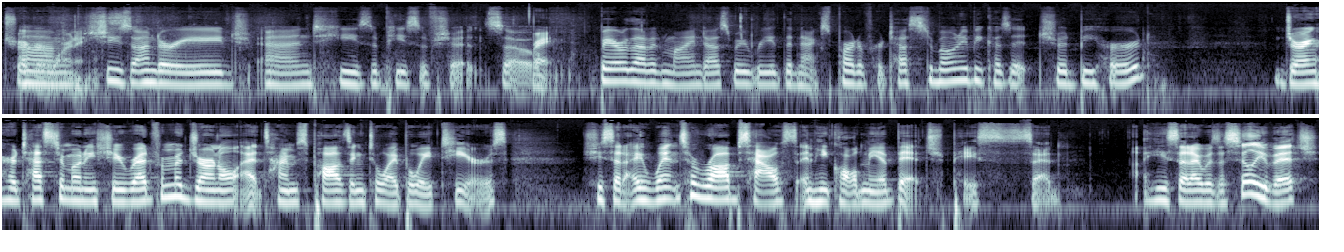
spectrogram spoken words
trigger um, warning. She's underage and he's a piece of shit. So Right. bear that in mind as we read the next part of her testimony because it should be heard. During her testimony, she read from a journal, at times pausing to wipe away tears. She said, I went to Rob's house and he called me a bitch, Pace said. He said I was a silly bitch.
